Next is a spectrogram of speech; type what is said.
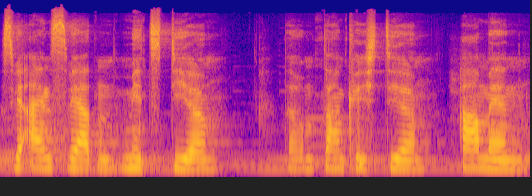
dass wir eins werden mit dir. Darum danke ich dir. Amen.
